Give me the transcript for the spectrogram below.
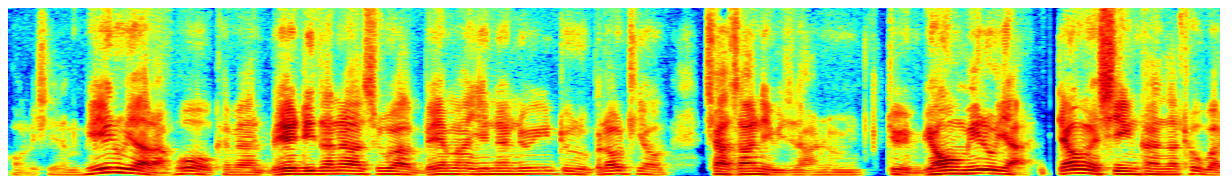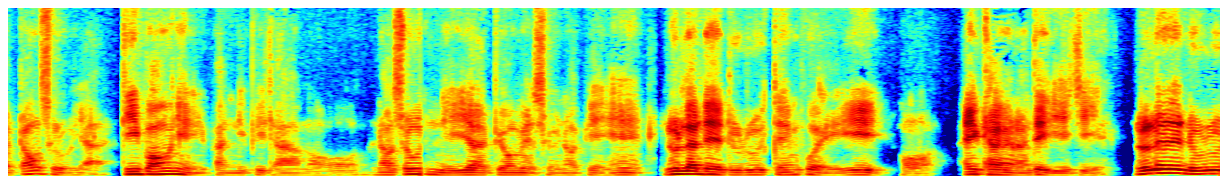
ကော်မရှင်မေးလို့ရတာပေါ့ခင်ဗျာဘယ်ဒေသနာအစိုးရဘယ်မှာရေနံနွေးတူဘယ်လောက်ထိအောင်ခြားစားနေပြီဆိုတာတွေ့ပြောင်းမေးလို့ရတယ်တောင်းအရှင်ခံစားထုတ်ပါတောင်းဆိုလို့ရတယ်ဒီပေါင်းညင်ဖန်တီးပေးထားမှာဟောနောက်ဆုံးနေရပြောမယ်ဆိုရင်တော့ဖြစ်ရင်လွတ်လပ်တဲ့ဒူလူအသင်းဖွဲ့ကြီးဟော အဲ့ခါကတည်းကတည်ရေးကြီးလွတ်လပ်တဲ့ဒူလူ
